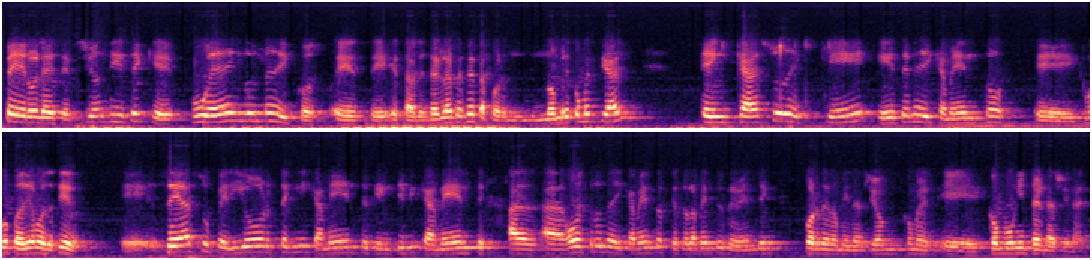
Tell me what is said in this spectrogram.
pero la excepción dice que pueden los médicos este, establecer la receta por nombre comercial en caso de que ese medicamento, eh, ¿cómo podríamos decir? Eh, sea superior técnicamente, científicamente a, otros medicamentos que solamente se venden por denominación eh, común internacional.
